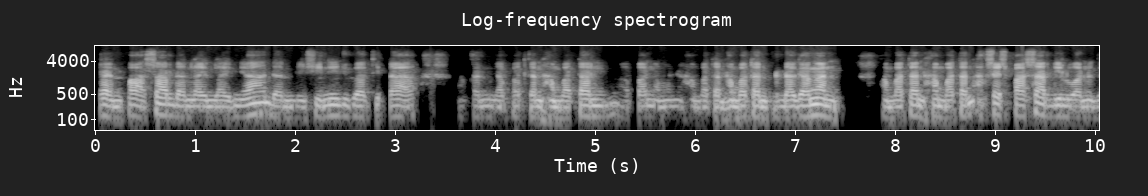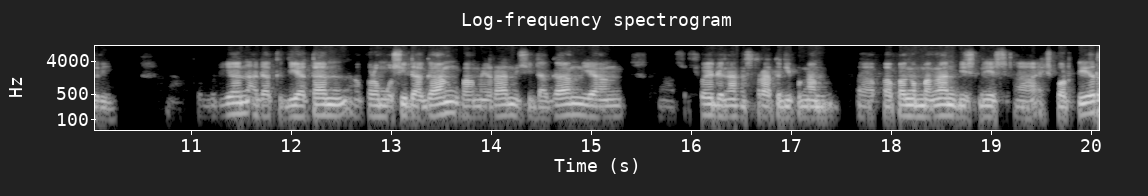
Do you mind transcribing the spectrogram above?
tren pasar dan lain-lainnya. Dan di sini juga kita akan mendapatkan hambatan apa namanya hambatan-hambatan perdagangan, hambatan-hambatan akses pasar di luar negeri. Kemudian ada kegiatan promosi dagang, pameran misi dagang yang sesuai dengan strategi pengembangan bisnis eh, eksportir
